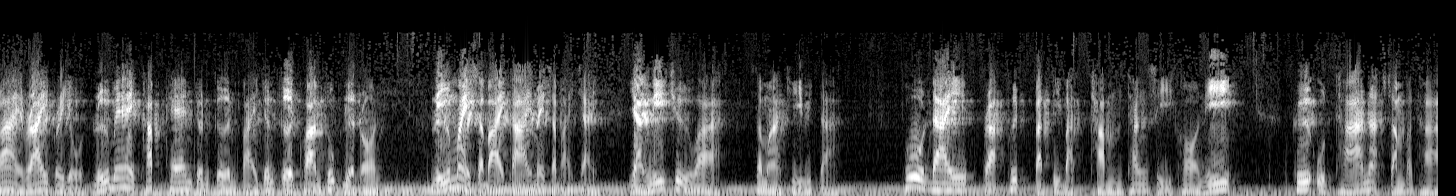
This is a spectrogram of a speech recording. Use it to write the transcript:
ร่ายไร้ประโยชน์ หรือไม่ให้คับแค้นจนเกินไป จนเกิดความทุกข์เดือดร้อน หรือไม่สบายกายไม่สบายใจ อย่างนี้ชื่อว่าสมาชีวิตา ผู้ใดประพฤติปฏิบัติธรรมทั้งสี่ข้อนี้ คืออุทานะสัมปทา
